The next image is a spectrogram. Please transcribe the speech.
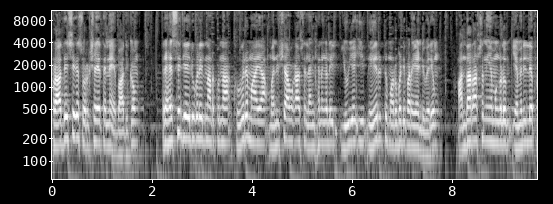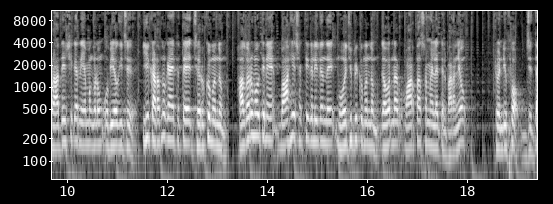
പ്രാദേശിക സുരക്ഷയെ തന്നെ ബാധിക്കും. രഹസ്യ ജയിലുകളിൽ നടക്കുന്ന ക്രൂരമായ മനുഷ്യാവകാശ ലംഘനങ്ങളിൽ യു എ ഇ നേരിട്ട് മറുപടി പറയേണ്ടി വരും. അന്താരാഷ്ട്ര നിയമങ്ങളും യമനിലെ പ്രാദേശിക നിയമങ്ങളും ഉപയോഗിച്ച് ഈ കടന്നുകയറ്റത്തെ ചെറുക്കുമെന്നും ഹലറുമൌത്തിനെ ബാഹ്യശക്തികളിൽ നിന്ന് മോചിപ്പിക്കുമെന്നും ഗവർണർ വാർത്താസമ്മേളനത്തിൽ പറഞ്ഞു. ട്വന്റി ജിദ്ദ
